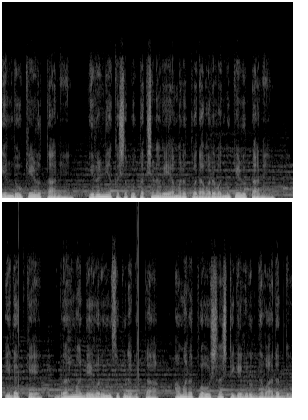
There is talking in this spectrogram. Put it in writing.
ಎಂದು ಕೇಳುತ್ತಾನೆ. ಹಿರಣ್ಯಕಶಪು ತಕ್ಷಣವೇ ಅಮರತ್ವದ ವರವನ್ನು ಕೇಳುತ್ತಾನೆ. ಇದಕ್ಕೆ ಬ್ರಹ್ಮದೇವರು ಮುಸುಕುನಗುತ್ತಾ ಅಮರತ್ವವು ಸೃಷ್ಟಿಗೆ ವಿರುದ್ಧವಾದದ್ದು,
